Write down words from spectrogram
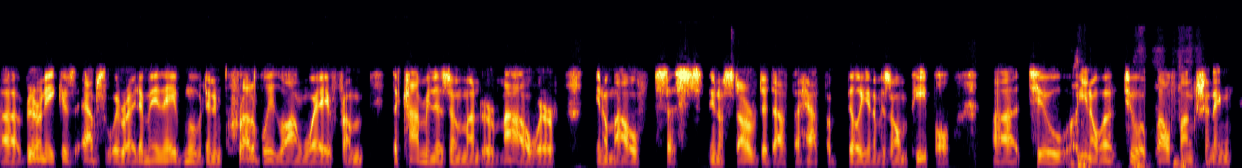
uh, Veronique is absolutely right. I mean, they've moved an incredibly long way from the communism under Mao, where you know Mao you know starved to death a half a billion of his own people, uh, to you know to a well functioning.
